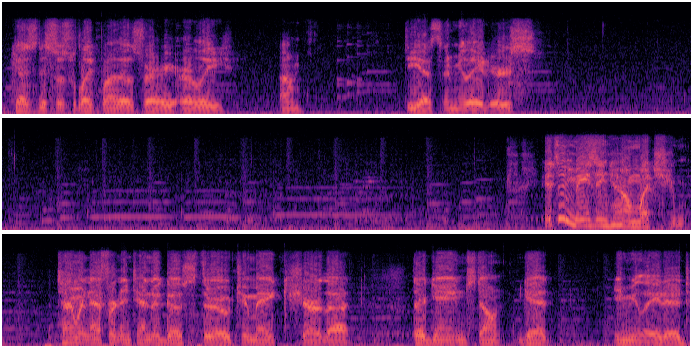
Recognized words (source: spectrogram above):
because this was like one of those very early um, DS emulators. It's amazing how much time and effort Nintendo goes through to make sure that their games don't get emulated.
